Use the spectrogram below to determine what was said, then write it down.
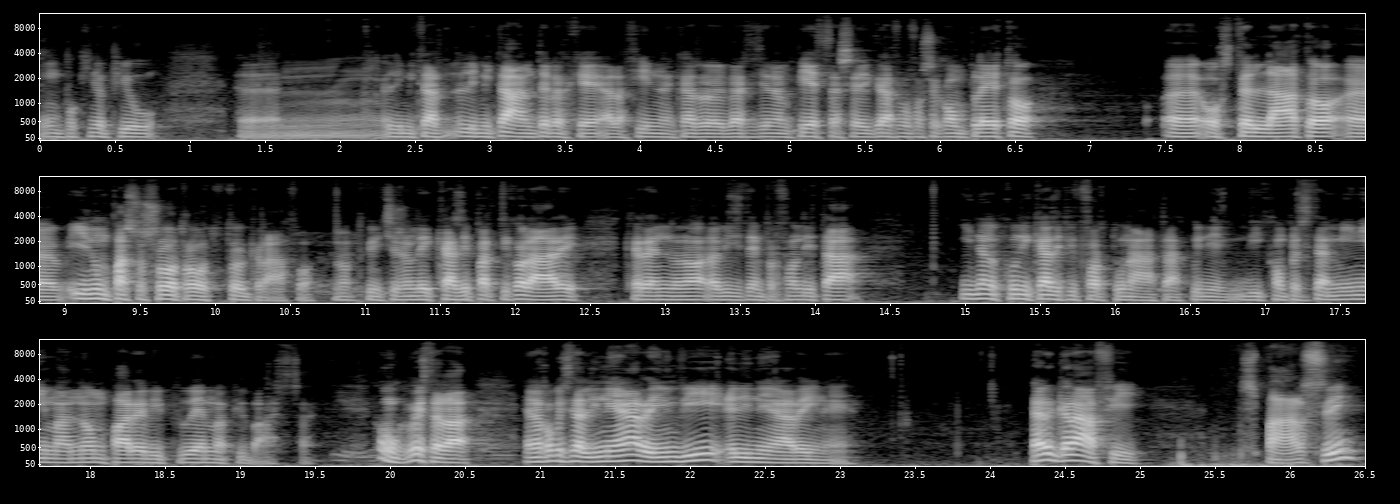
un pochino più ehm, limita limitante, perché alla fine nel caso del vertice in ampiezza, se il grafo fosse completo, eh, o stellato, eh, in un passo solo trovo tutto il grafo. No? Quindi ci sono dei casi particolari che rendono la visita in profondità in alcuni casi più fortunata, quindi di complessità minima non pari a V più E ma più bassa. Comunque questa è, la, è una complessità lineare in V e lineare in E. Per grafi sparsi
